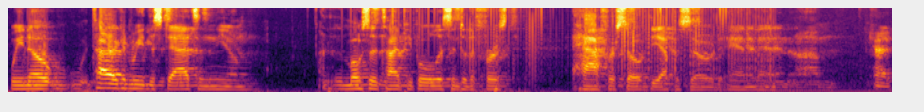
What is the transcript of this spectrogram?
We know Tyler can read the stats, and you know, most of the time people will listen to the first half or so of the episode and then um, kind of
